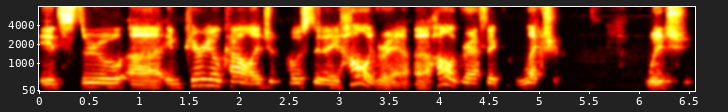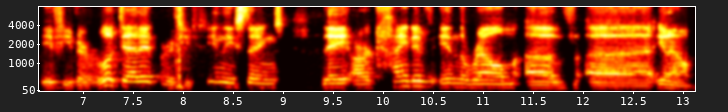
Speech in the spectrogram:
it's through uh, Imperial College hosted a hologram a holographic lecture, which if you've ever looked at it or if you've seen these things, they are kind of in the realm of uh, you know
